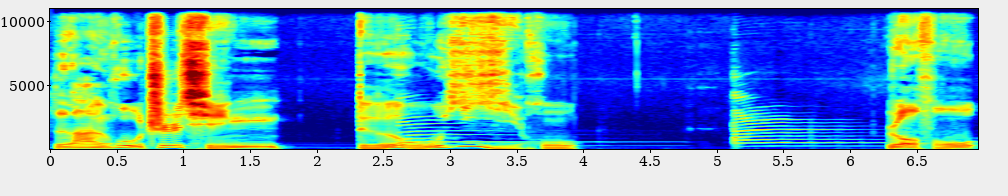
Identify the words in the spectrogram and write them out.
览物之情，得无异乎？若夫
